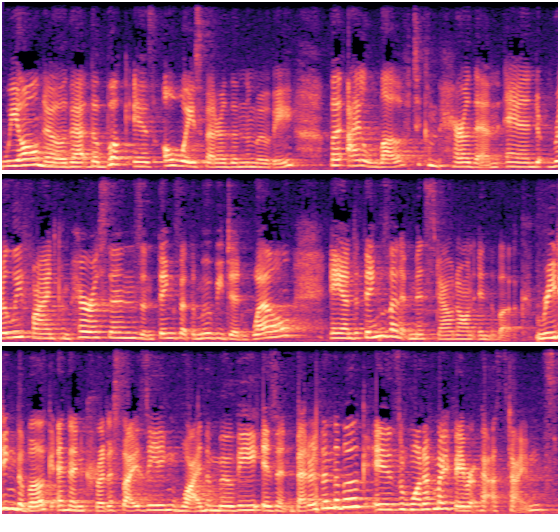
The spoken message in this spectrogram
We all know that the book is always better than the movie, but I love to compare them and really find comparisons and things that the movie did well and things that it missed out on in the book. Reading the book and then criticizing why the movie isn't better than the book is one of my favorite pastimes.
